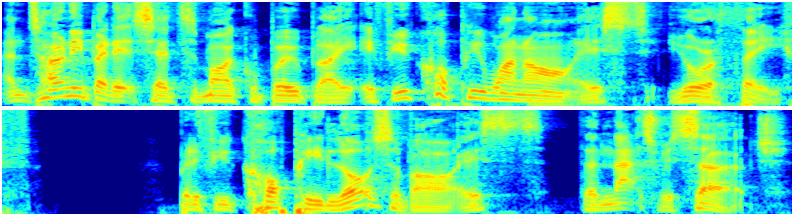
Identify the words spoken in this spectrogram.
And Tony Bennett said to Michael Bublé, if you copy one artist, you're a thief. But if you copy lots of artists, then that's research.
